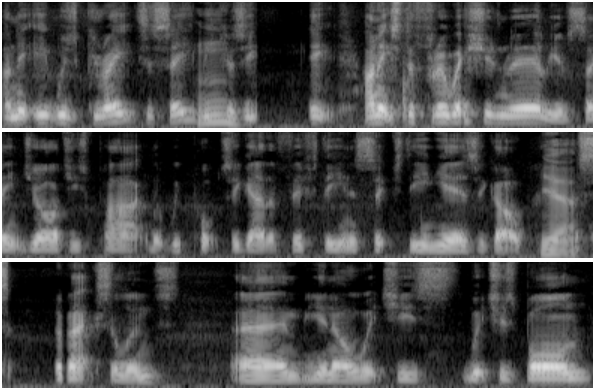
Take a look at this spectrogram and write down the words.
and it, it was great to see because it, it and it's the fruition really of St George's Park that we put together 15 or 16 years ago. Yeah. of excellence, um, you know, which is which is born,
